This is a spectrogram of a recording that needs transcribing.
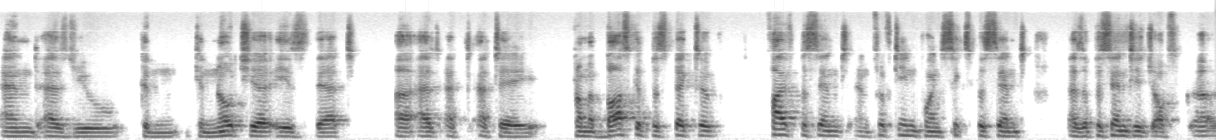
And as you can can note here, is that uh, at, at, at a from a basket perspective, 5% and 15.6% as a percentage of uh,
